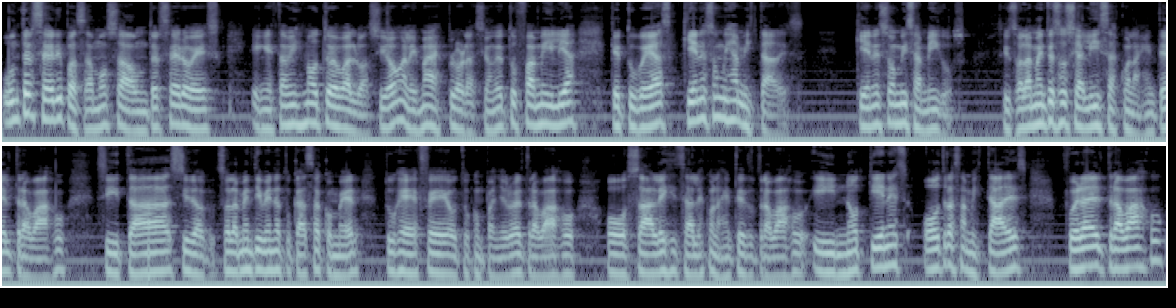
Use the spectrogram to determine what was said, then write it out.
Un tercero, y pasamos a un tercero, es en esta misma autoevaluación, a la misma exploración de tu familia, que tú veas quiénes son mis amistades, quiénes son mis amigos. Si solamente socializas con la gente del trabajo, si, está, si solamente viene a tu casa a comer tu jefe o tu compañero del trabajo, o sales y sales con la gente de tu trabajo y no tienes otras amistades fuera del trabajo,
